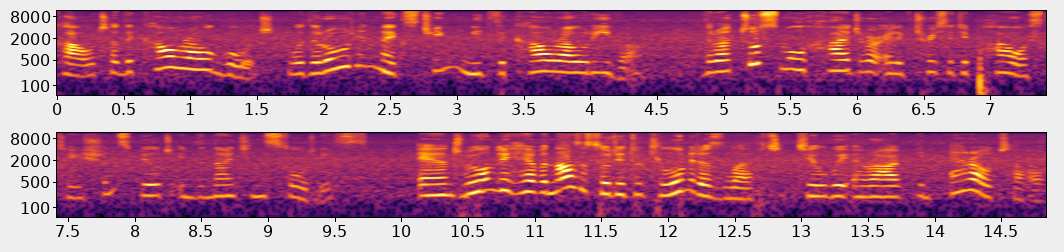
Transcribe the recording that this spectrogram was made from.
Lookout at the Kawarau Gorge, where the Roaring Meg stream meets the Kawarau River. There are two small hydroelectricity power stations built in the 1930s. And we only have another 32 kilometers left till we arrive in Arrowtown.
